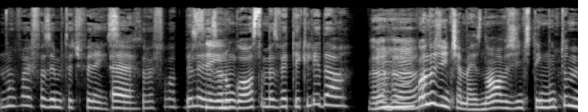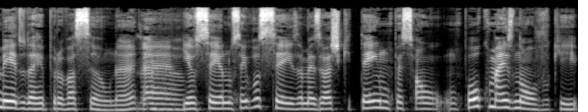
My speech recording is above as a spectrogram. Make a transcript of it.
não vai fazer muita diferença. É. Você vai falar, beleza, Sim. não gosta, mas vai ter que lidar. Aham. Quando a gente é mais nova, a gente tem muito medo da reprovação, né? Aham. E eu sei, eu não sei vocês, mas eu acho que tem um pessoal um pouco mais novo, que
